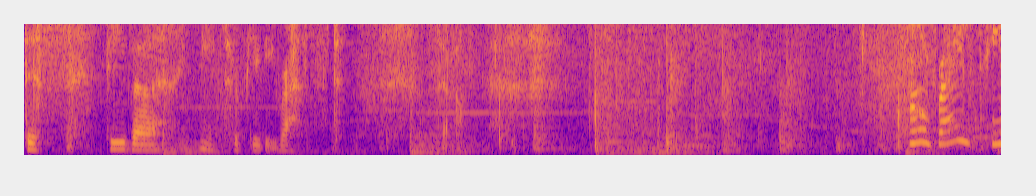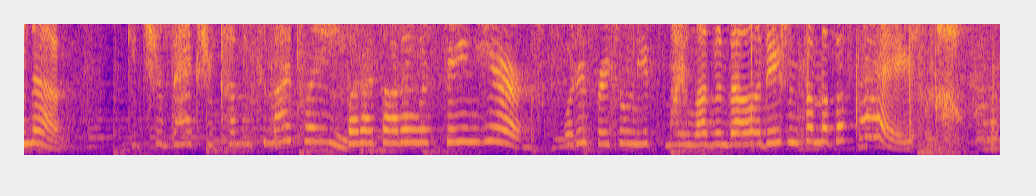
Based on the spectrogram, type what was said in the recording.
This diva needs her beauty rest. So, All right, Tina. Get your bags. You're coming to my place. but I thought I was staying here. What if Rachel needs my love and validation from the buffet? Let's go.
